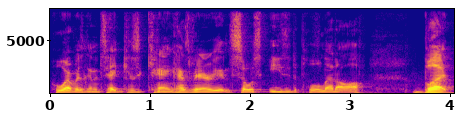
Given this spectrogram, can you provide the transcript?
whoever's going to take because Kang has variants, so it's easy to pull that off. But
